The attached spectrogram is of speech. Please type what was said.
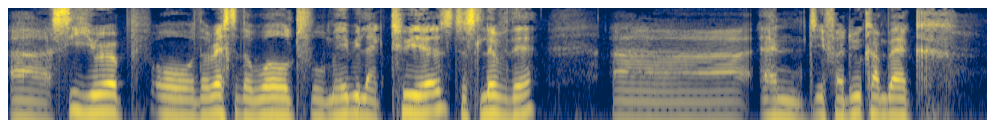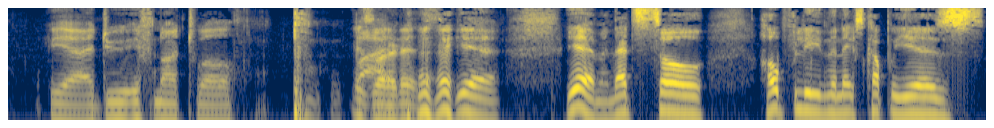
uh, see Europe or the rest of the world for maybe like two years, just live there. Uh, and if I do come back, yeah, I do. If not, well, Is what it is. yeah, yeah, man. That's so. Hopefully, in the next couple of years,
